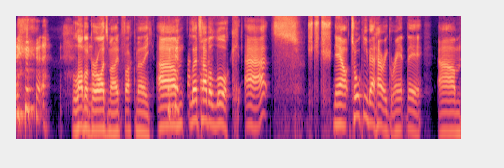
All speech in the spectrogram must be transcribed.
Love a bridesmaid. Fuck me. Um, let's have a look at now. Talking about Harry Grant there. Um,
